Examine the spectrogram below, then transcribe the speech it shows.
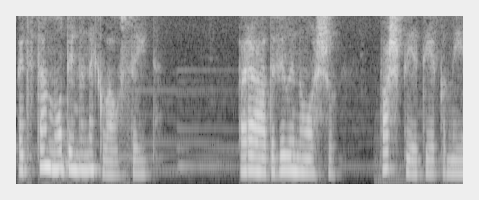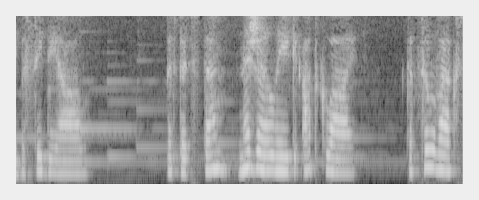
pēc tam mudina neklausīt, parāda vilinošu pašpietiekamības ideālu bet pēc tam nežēlīgi atklāja, ka cilvēks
